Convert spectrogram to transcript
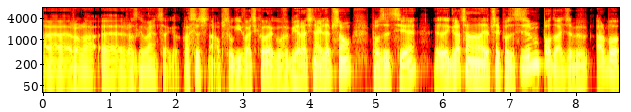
e, rola e, rozgrywającego. Klasyczna. Obsługiwać kolegów. Wybierać najlepszą pozycję, e, gracza na najlepszej pozycji, żeby mu podać. Żeby albo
